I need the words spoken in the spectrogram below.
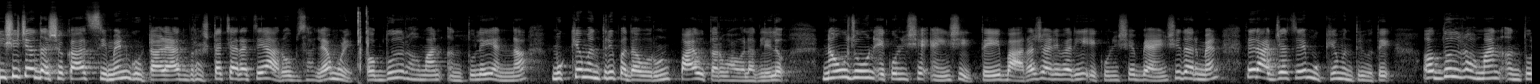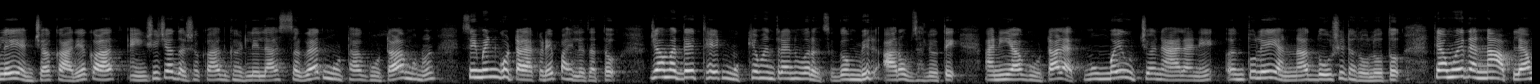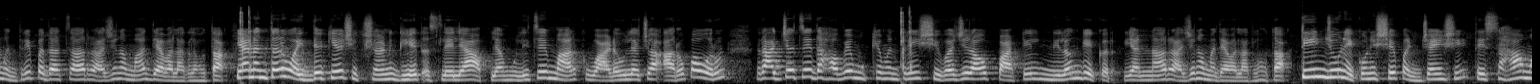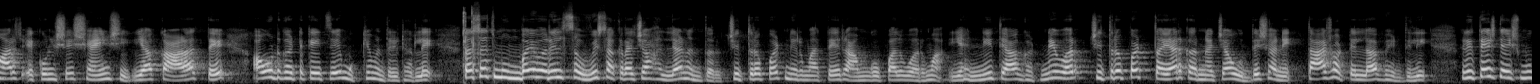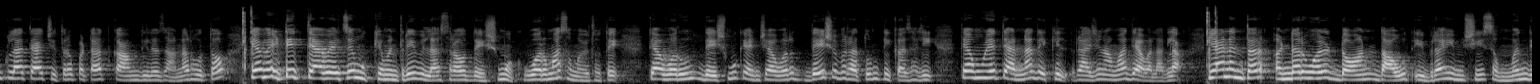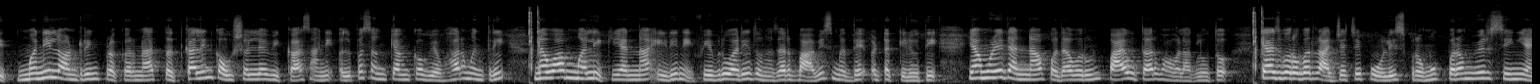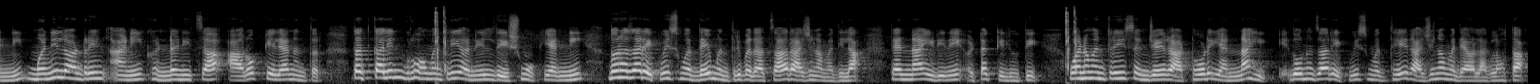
ऐंशीच्या दशकात सिमेंट घोटाळ्यात भ्रष्टाचाराचे आरोप झाल्यामुळे अब्दुल रहमान अंतुले यांना मुख्यमंत्री पदावरून पाय उतार व्हावं लागलेलं. नऊ जून एकोणीसशे ऐंशी ते बारा जानेवारी एकोणीसशे ब्याऐंशी दरम्यान ते राज्याचे मुख्यमंत्री होते. अब्दुल रहमान अंतुले यांच्या कार्यकाळात ऐंशीच्या दशकात घडलेला सगळ्यात मोठा घोटाळा म्हणून सिमेंट घोटाळ्याकडे पाहिलं जातं ज्यामध्ये थेट मुख्यमंत्र्यांवरच गंभीर आरोप झाले होते आणि या घोटाळ्यात मुंबई उच्च न्यायालयाने अंतुले यांना दोषी ठरवलं होतं. त्यामुळे त्यांना आपल्या मंत्रिपदाचा राजीनामा द्यावा लागला होता. यानंतर वैद्यकीय शिक्षण घेत असलेल्या आपल्या मुलीचे मार्क वाढवल्याच्या आरोपावरून राज्याचे दहावे मुख्यमंत्री शिवाजीराव पाटील निलंगेकर यांना राजीनामा द्यावा लागला होता. तीन जून एकोणीसशे पंच्याऐंशी ते सहा मार्च एकोणीसशे शहाऐंशी या काळात ते औट घटकेचे मुख्यमंत्री ठरले. तसेच मुंबईवरील सव्वीस अकराच्या हल्ल्यानंतर चित्रपट निर्माते रामगोपाल वर्मा यांनी त्या घटनेवर चित्रपट तयार करण्याच्या उद्देशाने ताज हॉटेलला भेट दिली. रितेश देशमुखला त्या चित्रपटात काम दिलं जाणार होतं. या भेटीत त्यावेळचे मुख्यमंत्री विलासराव देशमुख वर्मा समवेत होते. त्यावरून देशमुख यांच्यावर देशभरातून टीका झाली. त्यामुळे त्यांना देखील राजीनामा द्यावा लागला. यानंतर अंडरवर्ल्ड डॉन दाऊद इब्राहिमशी संबंधित मनी लॉन्ड्रिंग प्रकरणात तत्कालीन कौशल्य विकास आणि अल्पसंख्याक व्यवहार मंत्री नवाब मलिक यांना ईडीने फेब्रुवारी दोन हजार बावीसमध्ये अटक केली होती. यामुळे त्यांना पदावरून पाय उतार व्हावं लागलं होतं. त्याचबरोबर राज्याचे पोलीस प्रमुख परमवीर सिंग यांनी मनी लॉन्ड्रिंग आणि खंडणीचा आरोप केल्यानंतर तत्कालीन गृहमंत्री अनिल देशमुख यांनी दोन हजार एकवीसमध्ये मंत्रिपदाचा राजीनामा दिला. त्यांना ईडीने अटक केली होती. वनमंत्री संजय राठोड यांनाही दोन हजार एकवीसमध्ये राजीनामा द्यावा लागला होता.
